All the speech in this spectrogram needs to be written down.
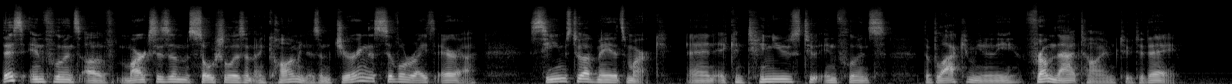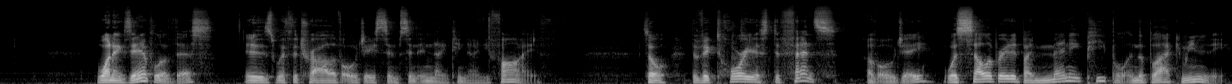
This influence of Marxism, socialism, and communism during the civil rights era seems to have made its mark, and it continues to influence the black community from that time to today. One example of this is with the trial of O.J. Simpson in 1995. So, the victorious defense of O.J. was celebrated by many people in the black community,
